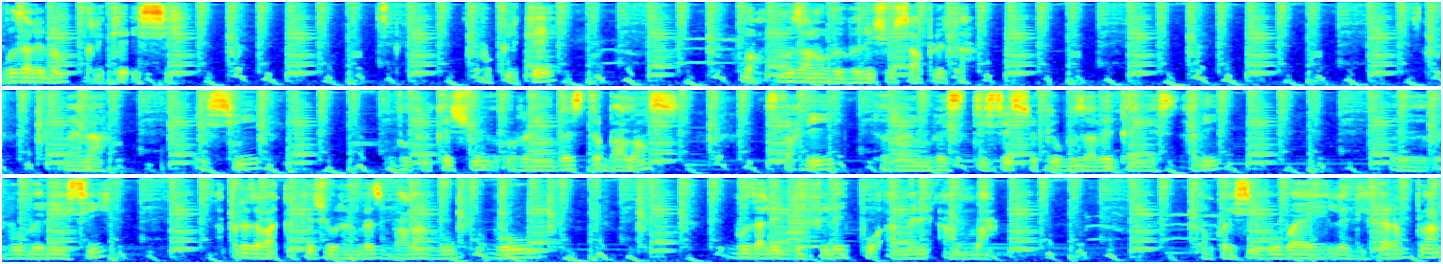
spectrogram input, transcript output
vous allez donc cliquer ici. Vous cliquez. Bon, nous allons revenir sur ça plus tard. Maintenant, ici, vous cliquez sur Reinvest Balance, c'est-à-dire réinvestissez ce que vous avez gagné, c'est-à-dire vous venez ici. Après avoir cliqué sur Invest Balance, vous, vous, allez défiler pour amener en bas. Donc ici, vous voyez les différents plans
